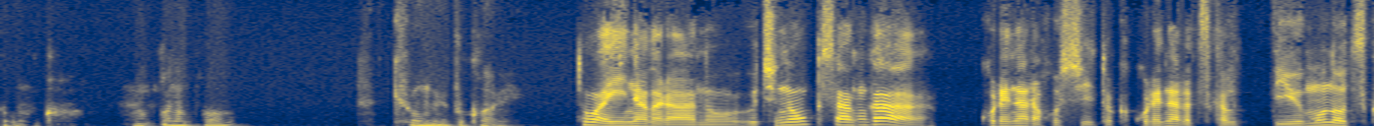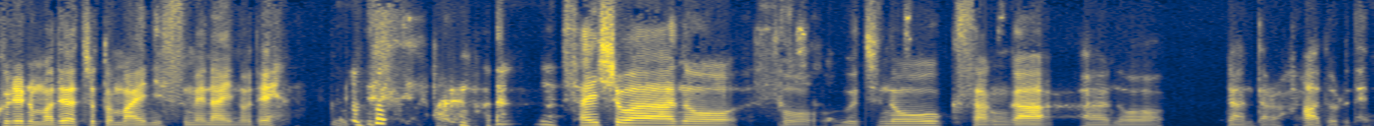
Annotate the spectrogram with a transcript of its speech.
そうか。なかなか興味深い。とは言いながら、あの、うちの奥さんが、これなら欲しいとか、これなら使うっていうものを作れるまではちょっと前に進めないので、最初は、あの、そう、うちの奥さんが、あの、なんだろう、ハードルで。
